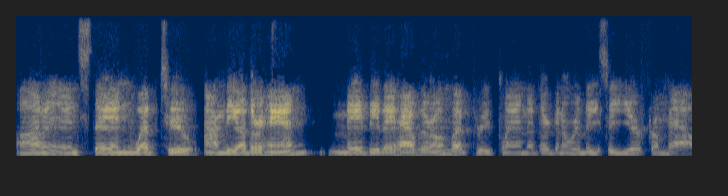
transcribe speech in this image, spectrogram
and stay in web 2 on the other hand maybe they have their own Web3 plan that they're going to release a year from now,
